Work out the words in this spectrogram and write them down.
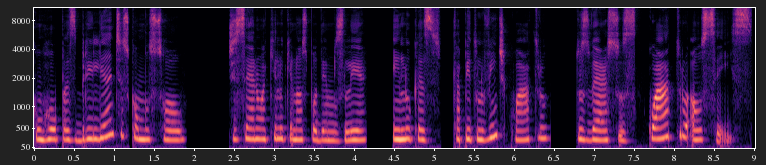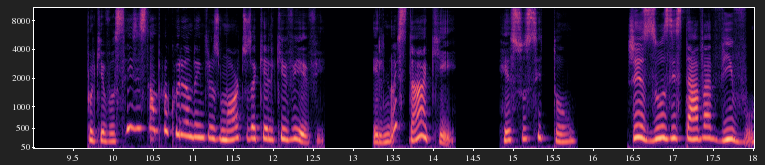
com roupas brilhantes como o sol, disseram aquilo que nós podemos ler em Lucas capítulo 24, dos versos 4 ao 6. Porque vocês estão procurando entre os mortos aquele que vive. Ele não está aqui. Ressuscitou. Jesus estava vivo.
